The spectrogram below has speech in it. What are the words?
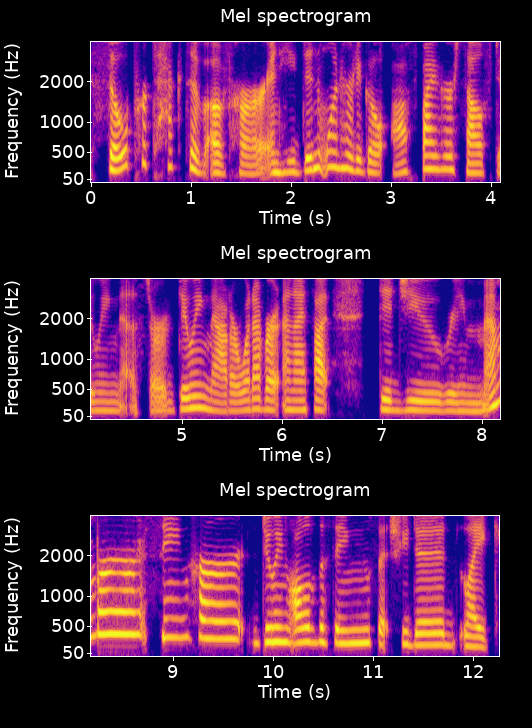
so protective of her and he didn't want her to go off by herself doing this or doing that or whatever. And I thought, did you remember seeing her doing all of the things that she did, like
